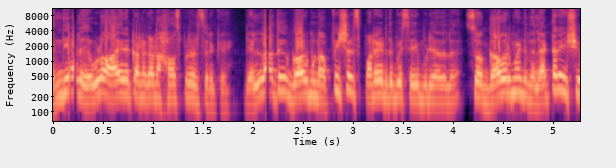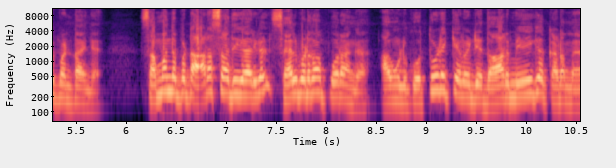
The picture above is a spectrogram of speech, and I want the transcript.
இந்தியாவில் எவ்வளோ ஆயிரக்கணக்கான ஹாஸ்பிட்டல்ஸ் இருக்குது எல்லாத்துக்கும் கவர்மெண்ட் அஃபிஷியல்ஸ் படம் எடுத்து போய் செய்ய முடியாதுல்ல? ஸோ கவர்மெண்ட் இந்த லெட்டர் இஷ்யூ பண்ணிட்டாங்க. சம்மந்தப்பட்ட அரசு அதிகாரிகள் செயல்பட தான் போகிறாங்க அவங்களுக்கு ஒத்துழைக்க வேண்டிய தார்மீக கடமை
